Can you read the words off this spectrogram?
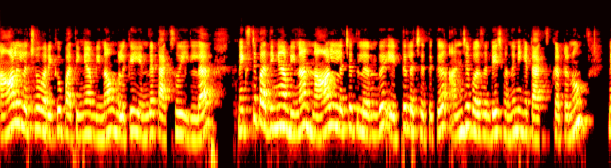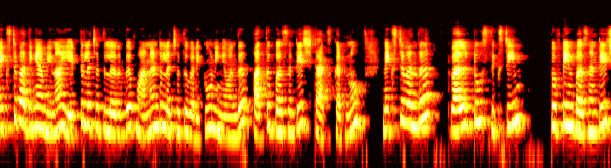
நாலு லட்சம் வரைக்கும் பார்த்தீங்க அப்படின்னா உங்களுக்கு எந்த டேக்ஸும் இல்லை. நெக்ஸ்ட் பார்த்தீங்க அப்படின்னா நாலு லட்சத்துலேருந்து எட்டு லட்சத்துக்கு அஞ்சு பர்சன்டேஜ் வந்து நீங்கள் டேக்ஸ் கட்டணும். நெக்ஸ்ட் பார்த்தீங்க அப்படின்னா எட்டு லட்சத்துலேருந்து பன்னெண்டு லட்சத்து வரைக்கும் நீங்கள் வந்து பத்து பர்சன்டேஜ் டேக்ஸ் கட்டணும். நெக்ஸ்ட் வந்து twelve to sixteen fifteen percentage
